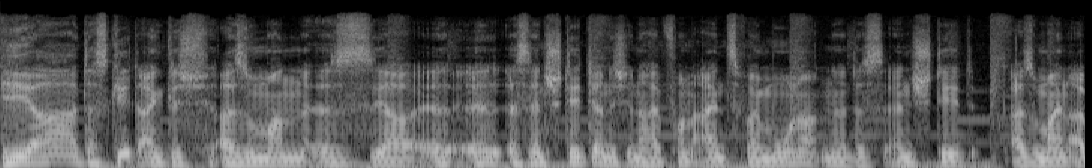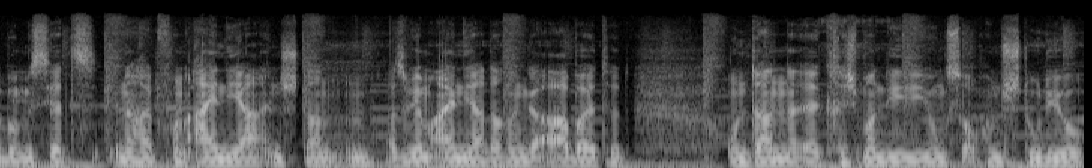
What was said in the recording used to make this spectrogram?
Ja, das geht eigentlich. Also man, es ist ja, äh, es entsteht ja nicht innerhalb von ein, zwei Monaten. ne. Das entsteht, also mein Album ist jetzt innerhalb von ein Jahr entstanden. Also wir haben ein Jahr daran gearbeitet und dann äh, kriegt man die Jungs auch im Studio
